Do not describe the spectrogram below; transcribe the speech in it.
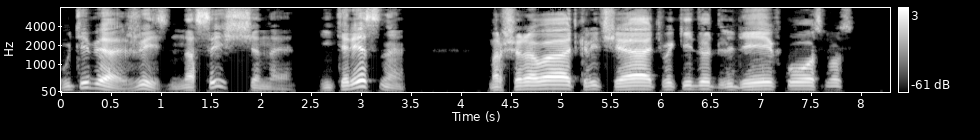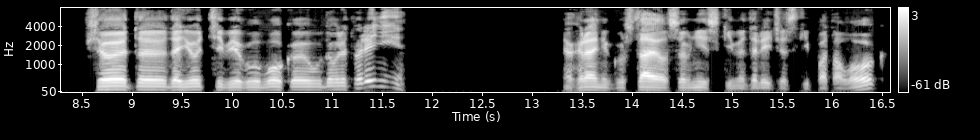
«У тебя жизнь насыщенная, интересная. Маршировать, кричать, выкидывать людей в космос — все это дает тебе глубокое удовлетворение? Охранник уставился в низкий металлический потолок.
